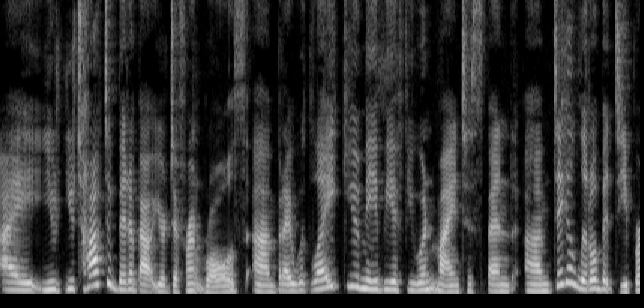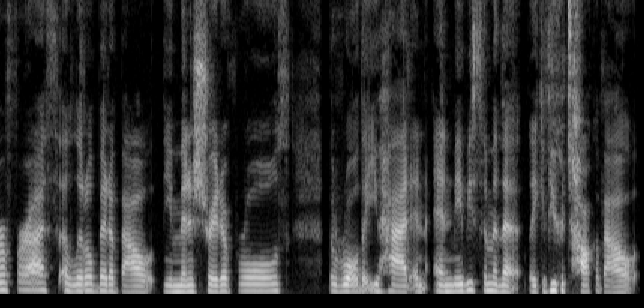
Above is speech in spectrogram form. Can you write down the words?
I, you, you talked a bit about your different roles, um, but I would like you maybe, if you wouldn't mind, to spend um, dig a little bit deeper for us, a little bit about the administrative roles, the role that you had, and and maybe some of the like, if you could talk about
